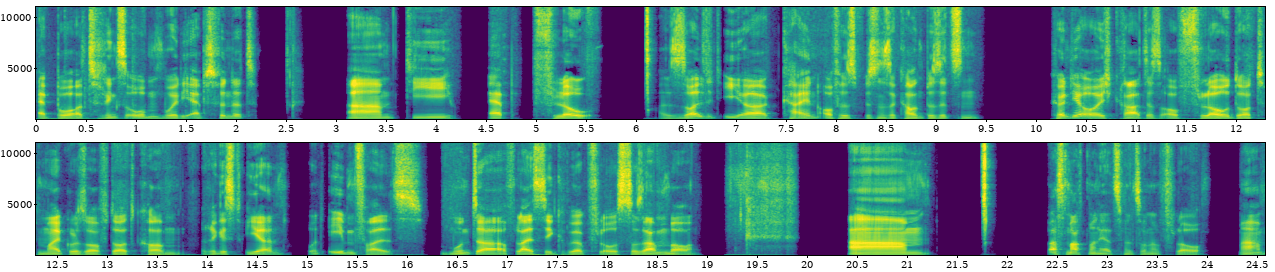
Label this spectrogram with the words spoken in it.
App-Board links oben, wo ihr die Apps findet, ähm, die App Flow. Solltet ihr keinen Office Business Account besitzen, könnt ihr euch gratis auf flow.microsoft.com registrieren und ebenfalls munter, fleißig Workflows zusammenbauen. Ähm, was macht man jetzt mit so einem Flow? Ja,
